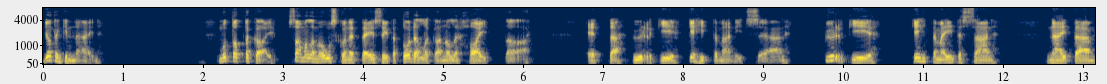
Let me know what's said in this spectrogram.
Jotenkin näin. Mutta totta kai, samalla mä uskon, että ei siitä todellakaan ole haittaa, että pyrkii kehittämään itseään, pyrkii kehittämään itsessään näitä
